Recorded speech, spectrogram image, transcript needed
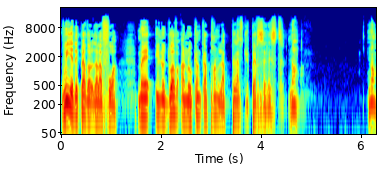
Oui, il y a des pères dans, la foi, mais ils ne doivent en aucun cas prendre la place du Père céleste. Non. Non.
